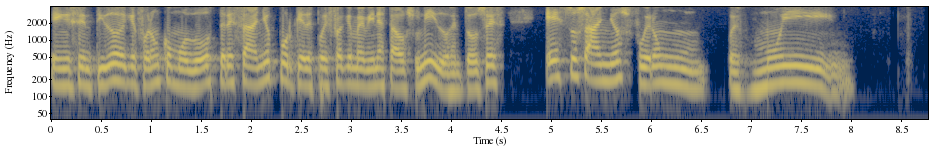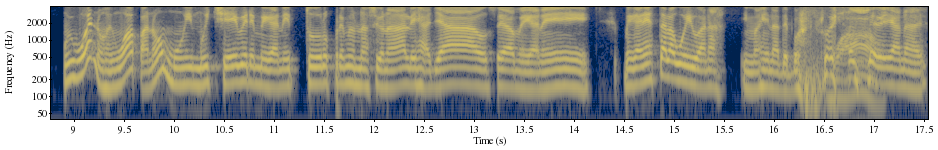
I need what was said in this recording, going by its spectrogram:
en el sentido de que fueron como dos, tres años, porque después fue que me vine a Estados Unidos. Entonces, esos años fueron pues muy, muy buenos en Guapa, ¿no? Muy, muy chévere. Me gané todos los premios nacionales allá, o sea, me gané, me gané hasta la Guaybaná, imagínate, por no de ganar.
